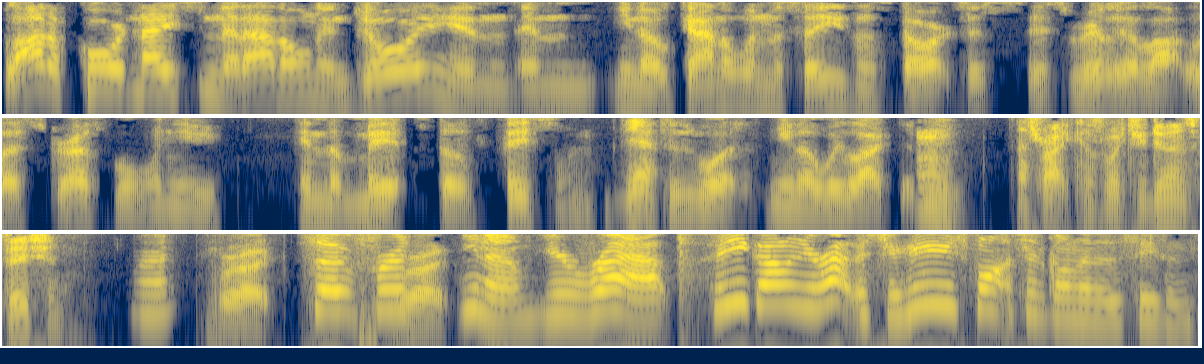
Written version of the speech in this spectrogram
a lot of coordination that I don't enjoy and and you know kind of when the season starts it's it's really a lot less stressful when you in the midst of fishing Yeah. which is what you know we like to do That's right, because what you're doing is fishing. Right. right So for Right. you know your wrap, who you got on your wrap this year? Who are your sponsors going into the season?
